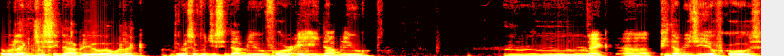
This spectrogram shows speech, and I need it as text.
I would like GCW. I would like to wrestle for GCW, for AEW, mm, like uh, PWG, of course,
